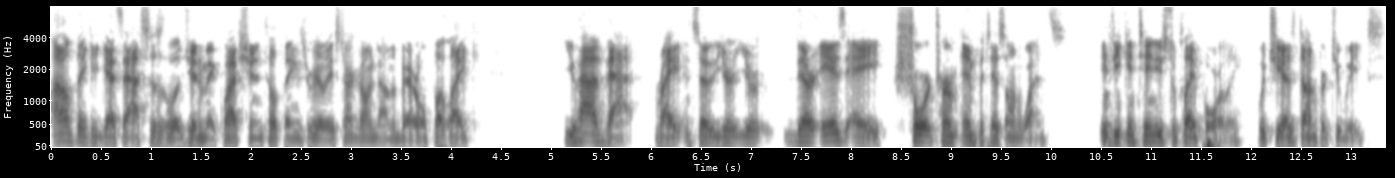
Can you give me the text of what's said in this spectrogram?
I don't think it gets asked as a legitimate question until things really start going down the barrel. But like, you have that right, and so you're you're there is a short term impetus on Wentz if he mm-hmm. continues to play poorly, which he has done for two weeks.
